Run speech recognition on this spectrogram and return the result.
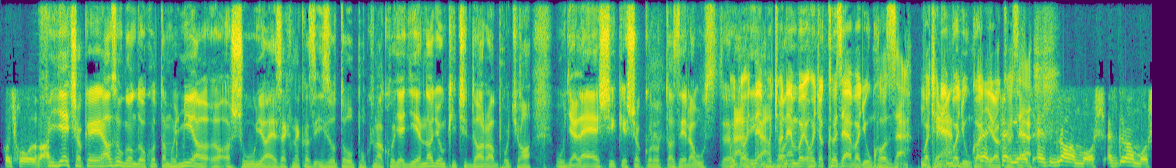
hogy hol van. Figyelj csak, én azon gondolkodtam, hogy mi a, a súlya ezeknek az izotópoknak, hogy egy ilyen nagyon kicsi darab, hogyha ugye leesik, és akkor ott azért Hogy, Ausztráliában... hogy nem, hogyha, nem vagy, hogyha közel vagyunk hozzá, vagy ha nem vagyunk annyira Feri, közel. Ez, ez grammos, ez grammos.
